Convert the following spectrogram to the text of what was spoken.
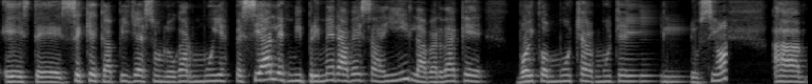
Este, sé que Capilla es un lugar muy especial, es mi primera vez ahí, la verdad que voy con mucha, mucha ilusión ah,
